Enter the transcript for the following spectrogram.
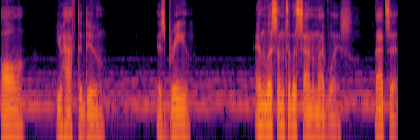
All you have to do is breathe and listen to the sound of my voice. That's it.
